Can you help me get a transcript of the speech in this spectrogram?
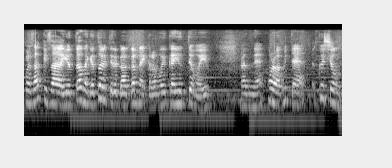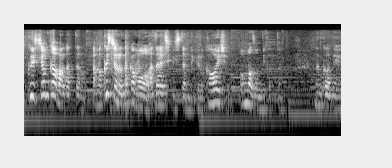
これさっきさ言ったんだけど取れてるか分かんないからもう一回言ってもいい？あのねほら見て。クッションクッションカバー買ったの。あ、まあ、クッションの中も新しくしたんだけど可愛いでしょ？アマゾンで買ったの。なんかね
